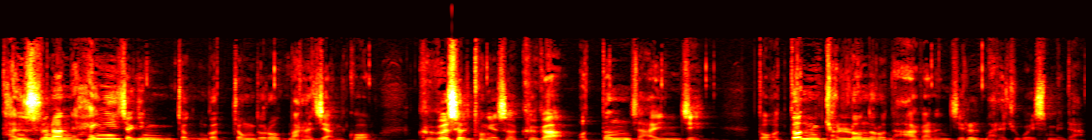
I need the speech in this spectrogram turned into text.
단순한 행위적인 것 정도로 말하지 않고 그것을 통해서 그가 어떤 자인지 또 어떤 결론으로 나아가는지를 말해주고 있습니다.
